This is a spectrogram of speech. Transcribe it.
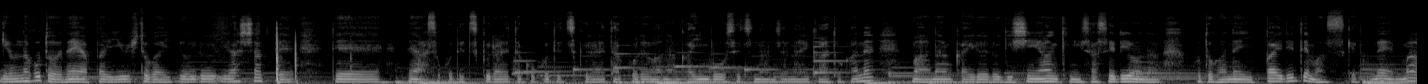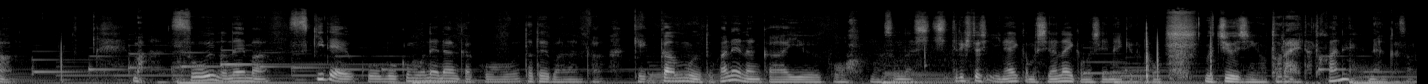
いろんなことをねやっぱり言う人がいろいろいらっしゃってで、ね、あそこで作られたここで作られたこれはなんか陰謀説なんじゃないかとかねまあなんかいろいろ疑心暗鬼にさせるようなことがねいっぱい出てますけどね。まあまあそういうのね、まあ、好きでこう僕もねなんかこう例えばなんか月刊ムーとかねなんかああいうこうもうそんな知ってる人いないかもしれないかもしれないけどこう宇宙人を捉えたとかねなんかその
